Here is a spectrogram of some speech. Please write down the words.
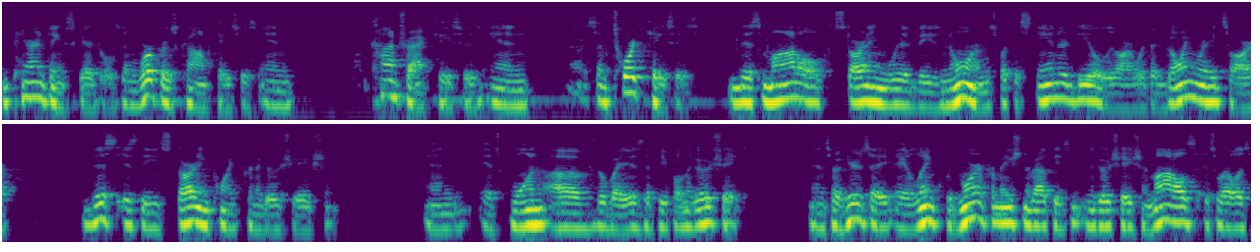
in parenting schedules, in workers' comp cases, in contract cases, in uh, some tort cases. This model, starting with these norms, what the standard deals are, what the going rates are, this is the starting point for negotiation. And it's one of the ways that people negotiate. And so here's a, a link with more information about these negotiation models, as well as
